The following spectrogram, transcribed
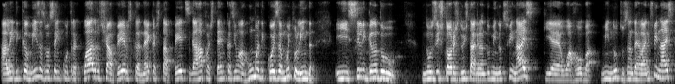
Além de camisas, você encontra quadros, chaveiros, canecas, tapetes, garrafas térmicas e uma ruma de coisa muito linda. E se ligando nos stories do Instagram do Minutos Finais, que é o arroba minutos finais,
